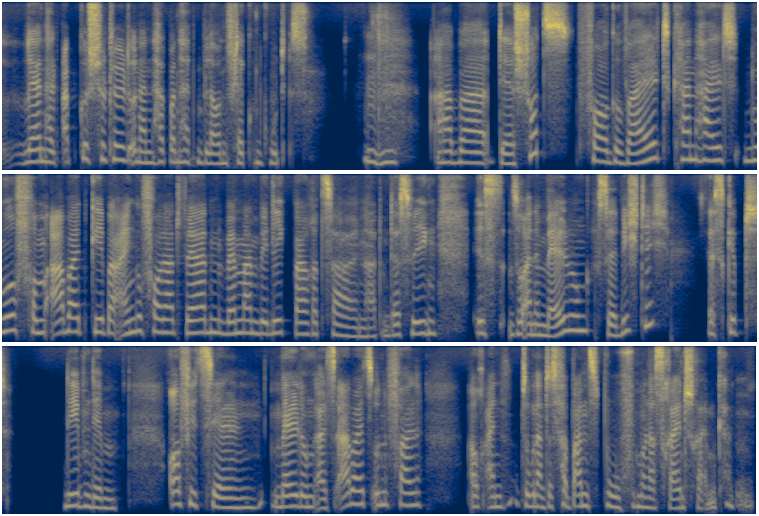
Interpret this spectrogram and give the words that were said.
werden halt abgeschüttelt und dann hat man halt einen blauen Fleck und gut ist. Mhm. Aber der Schutz vor Gewalt kann halt nur vom Arbeitgeber eingefordert werden, wenn man belegbare Zahlen hat. Und deswegen ist so eine Meldung sehr wichtig. Es gibt neben dem offiziellen Meldung als Arbeitsunfall auch ein sogenanntes Verbandsbuch, wo man das reinschreiben kann.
